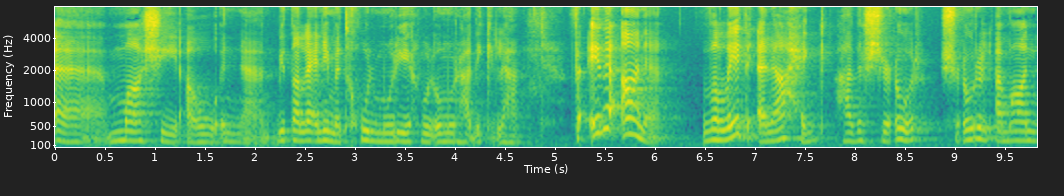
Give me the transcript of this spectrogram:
آه، ماشي أو إنه بيطلع لي مدخول مريح والأمور هذه كلها. فإذا أنا ظليت ألاحق هذا الشعور شعور الأمان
